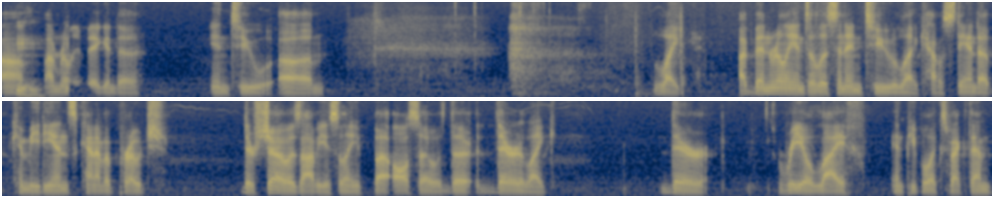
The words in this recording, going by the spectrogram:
um, mm-hmm. I'm really big into into um, like I've been really into listening to like how stand up comedians kind of approach their shows, obviously, but also the their like their real life, and people expect them.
